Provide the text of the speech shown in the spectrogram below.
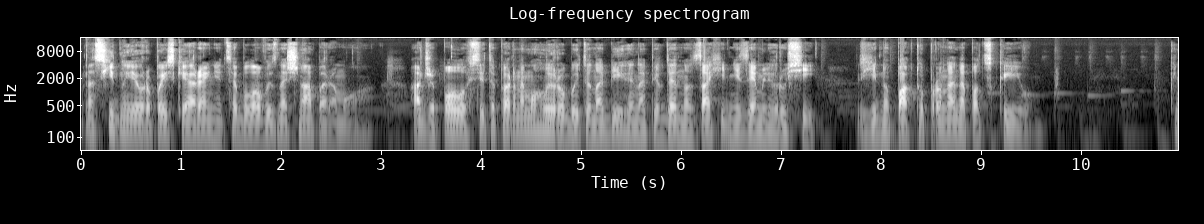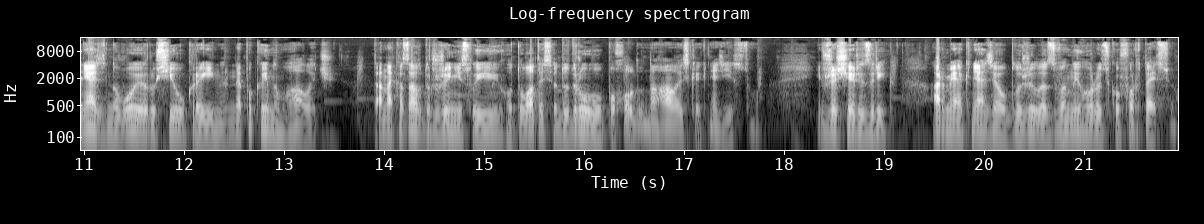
На східноєвропейській арені це була визначна перемога, адже половці тепер не могли робити набіги на південно-західні землі Русі згідно пакту про ненапад з Києвом. Князь нової Русі України не покинув Галич та наказав дружині своїй готуватися до другого походу на Галицьке князівство. І вже через рік армія князя обложила Звенигородську фортецю,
